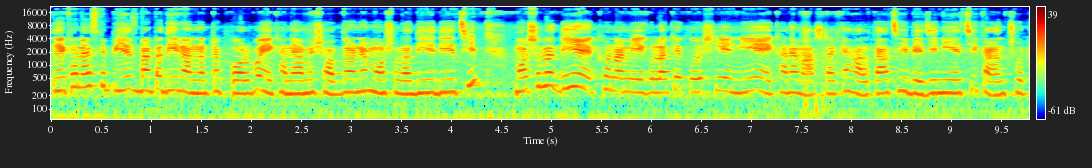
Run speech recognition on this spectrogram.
তো এখানে আজকে পেঁয়াজ বাটা দিয়ে রান্নাটা করব। এখানে আমি সব ধরনের মশলা দিয়ে দিয়েছি। মশলা দিয়ে এখন আমি এগুলাকে কষিয়ে নিয়ে এখানে মাছটাকে হালকা আছে বেজে নিয়েছি, কারণ ছোট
